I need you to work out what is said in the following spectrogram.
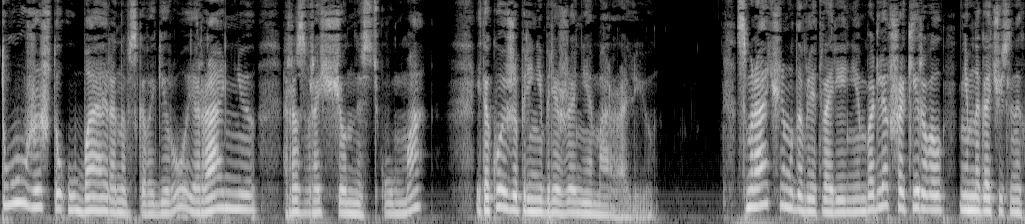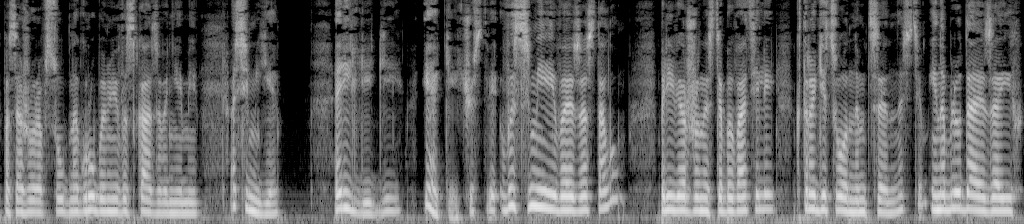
ту же, что у байроновского героя, раннюю развращенность ума и такое же пренебрежение моралью. С мрачным удовлетворением Бадлер шокировал немногочисленных пассажиров судна грубыми высказываниями о семье, религии и отечестве, высмеивая за столом приверженность обывателей к традиционным ценностям и наблюдая за их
